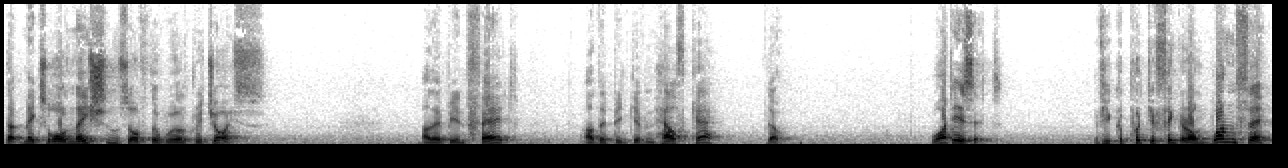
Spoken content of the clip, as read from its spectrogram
that makes all nations of the world rejoice? Are they being fed? Are they being given health care? No. What is it? If you could put your finger on one thing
